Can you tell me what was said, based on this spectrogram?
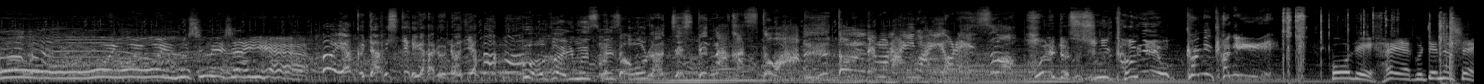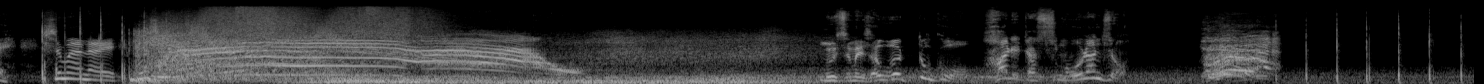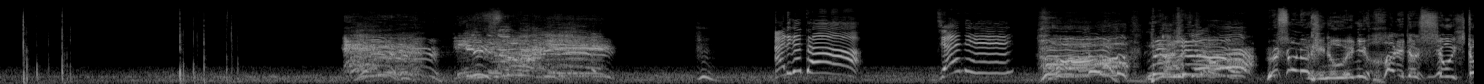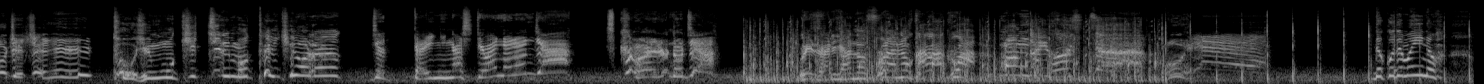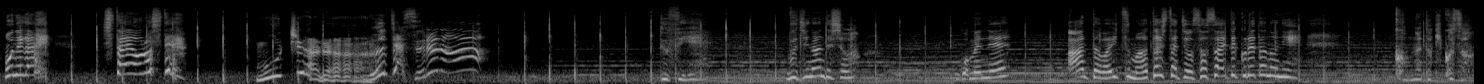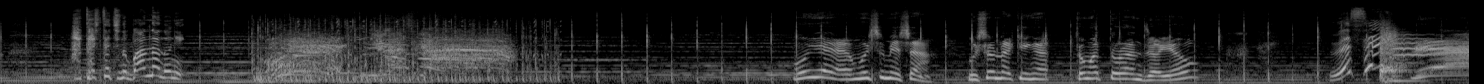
いおいおい娘さんや早く出してやるのじゃ若い娘さんを拉致して泣かすとはとんでもないバイオレンスを羽田寿司に鍵を鍵鍵ほれ早く出なさいすまない娘娘さんはどこ羽田氏もおらんぞ。ありがとう。じゃあねなんじゃ？嘘泣きの上に羽田氏を人質に。当人もきっちり持っていきおる。絶対逃がしてはならんじゃ捕まえるのじゃウェザリアの空の科学は門外不出。どこでもいいの。お願い。下へ下ろして。無茶な。無茶するな。ルフィ。無事なんでしょ？ごめんね。あんたはいつも私たちを支えてくれたのに。こんな時こそ私たちの番なのに。おや娘さん。嘘泣きが止まっとらんぞよ。うっせい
